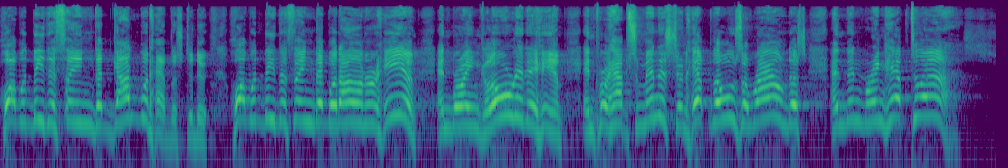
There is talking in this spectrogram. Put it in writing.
What would be the thing that God would have us to do? What would be the thing that would honor Him and bring glory to Him and perhaps minister and help those around us and then bring help to us?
